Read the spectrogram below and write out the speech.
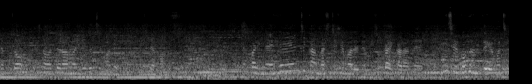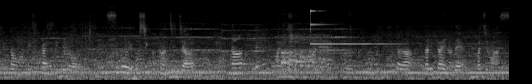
やっとサバテラの入り口まで来てます。やっぱりね閉園時間が7時までで短いからね25分っていう待ち時間は短いんだけどすごい惜しく感じちゃうなって思いました。ただ乗りたいので待ちます。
